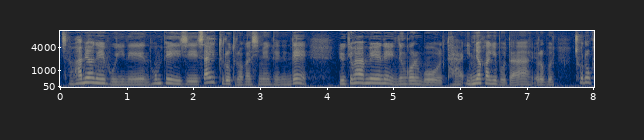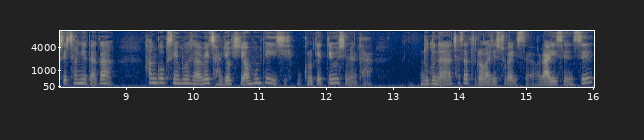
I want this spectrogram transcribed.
자, 화면에 보이는 홈페이지 사이트로 들어가시면 되는데 여기 화면에 있는 걸 뭐 다 입력하기보다 여러분 초록색 창에다가 한국세무사회 자격시험 홈페이지 뭐 그렇게 띄우시면 다 누구나 찾아 들어가실 수가 있어요. 라이센스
